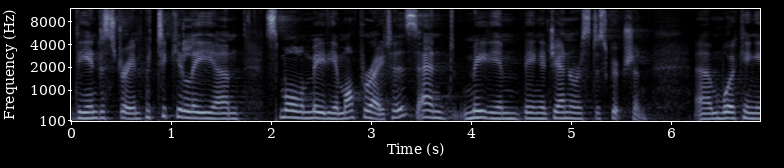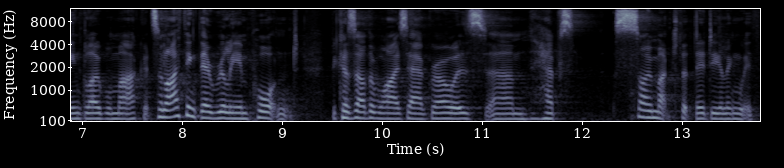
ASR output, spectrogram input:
the industry and particularly um, small and medium operators and medium being a generous description um, working in global markets and I think they're really important because otherwise our growers um, have so much that they're dealing with.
